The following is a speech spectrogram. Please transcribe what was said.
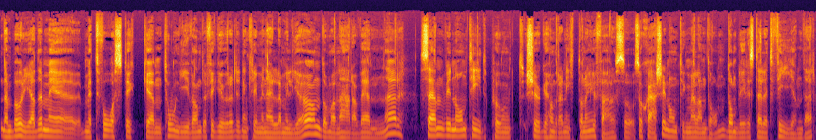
den började med, med två stycken tongivande figurer i den kriminella miljön. De var nära vänner. Sen vid någon tidpunkt 2019 ungefär så, så skär sig någonting mellan dem. De blir istället fiender.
